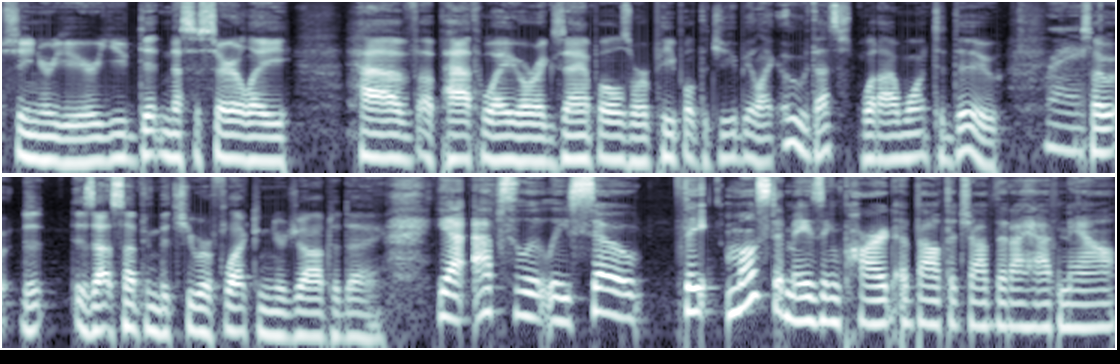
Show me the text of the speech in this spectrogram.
senior year, you didn't necessarily have a pathway or examples or people that you could be like, oh, that's what I want to do. Right. So, d- is that something that you reflect in your job today? Yeah, absolutely. So, the most amazing part about the job that I have now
